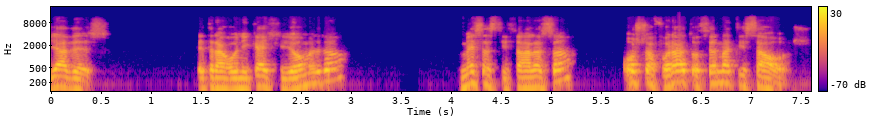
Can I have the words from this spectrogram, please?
100.000 τετραγωνικά χιλιόμετρα μέσα στη θάλασσα όσο αφορά το θέμα της ΑΟΣ.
